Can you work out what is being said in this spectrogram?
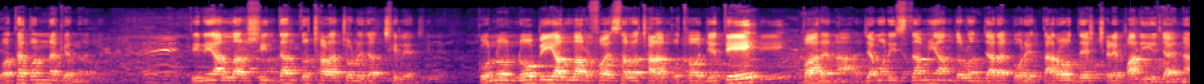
কথা কন না কেন? তিনি আল্লাহর সিদ্ধান্ত ছাড়া চলে যাচ্ছিলেন। কোন নবী আল্লাহর ফয়সালা ছাড়া কোথাও যেতে পারে না। যেমন ইসলামী আন্দোলন যারা করে, তারাও দেশ ছেড়ে পালিয়ে যায় না।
